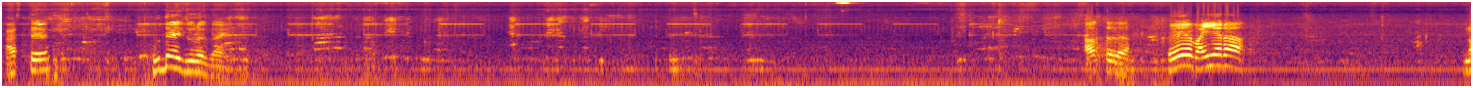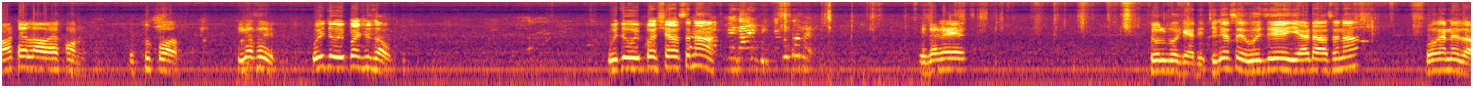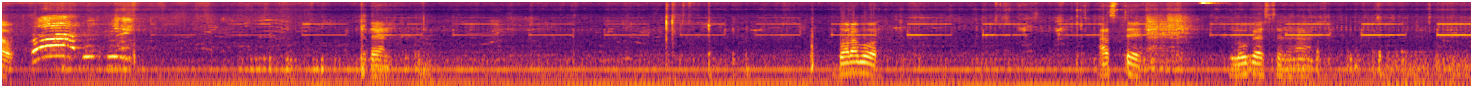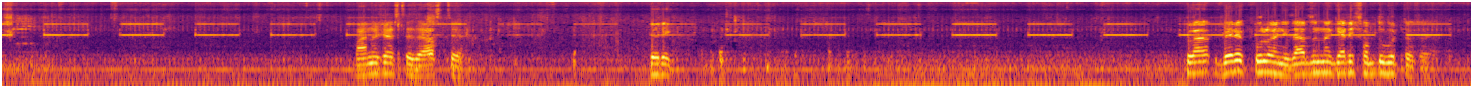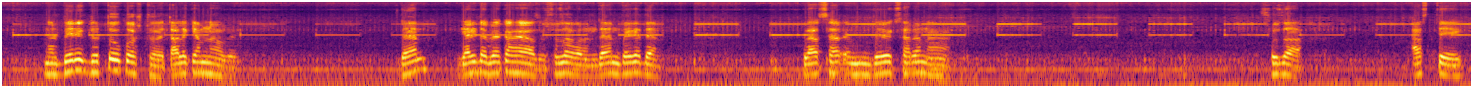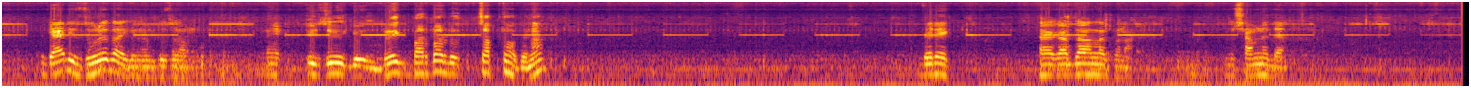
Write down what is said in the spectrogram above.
আস্তে খুদাই জোরে যায়। আস্তে যা এ, ভাইয়ারা। নট এলাও এখন, একটু পর। ঠিক আছে? ওই যে ওই পাশে যাও। ওই যে ওই পাশে আছে না? এই জায়গায় চলবো গাড়ি, ঠিক আছে? ওই যে ইয়াটা আছে না? ওখানে যাও। দেন। বরাবর। আস্তে। লোক আসছে হ্যাঁ। মানুষ আসতে যায়, আস্তে। ব্রেক ফুল হয়নি, যার জন্য গাড়ি শব্দ করতেছে। আপনার ব্রেক ধরতেও কষ্ট হয়, তাহলে কেমন হবে? দেন, গাড়িটা বেকা হয়ে আছে, সোজা করেন। দেন বেগে দেন। ক্লাস ব্রেক ছাড়েন হ্যাঁ। সোজা। আস্তে, গাড়ি জোরে যায় কিনা বুঝলাম না। মানে এই যে ব্রেক বারবার চাপতে হবে না? ব্রেক থাক আর যাওয়া লাগবে না। সামনে দেন।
